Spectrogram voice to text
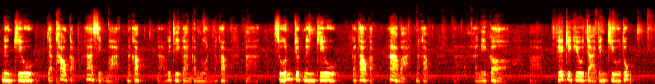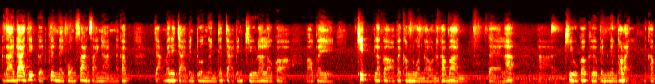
1คิวจะเท่ากับ 50 บาทนะครับวิธีการคำนวณนะครับ0.1คิวก็เท่ากับ 5 บาทนะครับอ,อันนี้ก็เพจ QQ จ่ายเป็นคิวทุกรายได้ที่เกิดขึ้นในโครงสร้างสายงานนะครับ จะไม่ได้จ่ายเป็นตัวเงิน จะจ่ายเป็นคิวแล้วเราก็เอาไปคิดแล้วก็เอาไปคำนวณเอานะครับว่าแต่ละคิวก็คือเป็นเงินเท่าไหร่นะครับ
